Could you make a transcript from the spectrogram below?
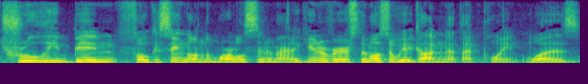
truly been focusing on the Marvel Cinematic Universe. The most that we had gotten at that point was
